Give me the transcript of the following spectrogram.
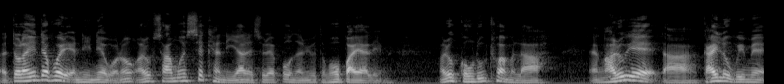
အဲတော်လိုင်းတပ်ဖွဲ့တွေအနေနဲ့ပေါ့နော်ငါတို့စာမွေးစစ်ခံနေရတယ်ဆိုတဲ့ပုံစံမျိုးသဘောပေါက်ရလိမ့်မယ်ငါတို့ဂုံတူးထွက်မလားအဲငါတို့ရဲ့ဒါ guide လုပ်ပေးမဲ့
